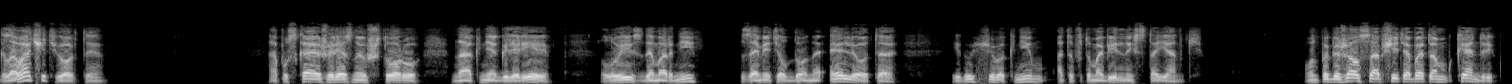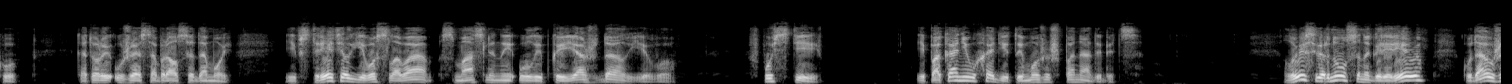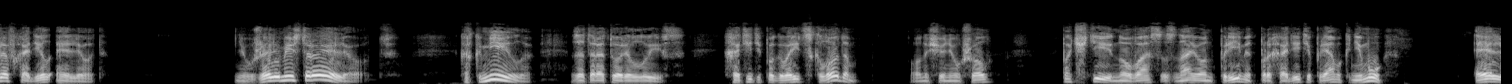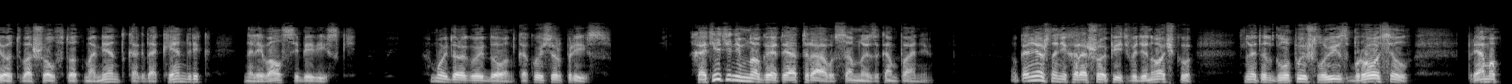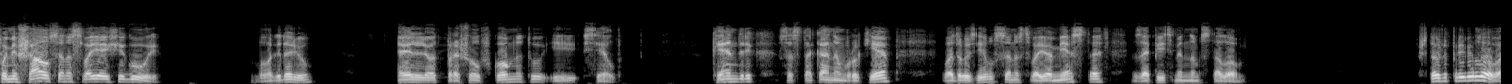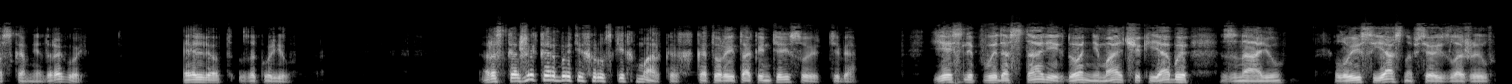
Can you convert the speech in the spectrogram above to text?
Глава четвертая. Опуская железную штору на окне галереи, Луис де Марни заметил Дона Эллиота, идущего к ним от автомобильной стоянки. Он побежал сообщить об этом Кендрику, который уже собрался домой, и встретил его слова с масляной улыбкой. «Я ждал его. Впусти. И пока не уходи, ты можешь понадобиться». Луис вернулся на галерею, куда уже входил Эллиот. «Неужели мистер Эллиот?» «Как мило!» — затараторил Луис. «Хотите поговорить с Клодом?» «Он еще не ушел?» «Почти, но вас, знаю, он примет. Проходите прямо к нему». Эллиот вошел в тот момент, когда Кендрик наливал себе виски. «Мой дорогой Дон, какой сюрприз! Хотите немного этой отравы со мной за компанию?» «Ну, конечно, нехорошо пить в одиночку, но этот глупыш Луис бросил, прямо помешался на своей фигуре. Благодарю. Эллиот прошел в комнату и сел. Кендрик со стаканом в руке водрузился на свое место за письменным столом. «Что же привело вас ко мне, дорогой?» Эллиот закурил. «Расскажи-ка об этих русских марках, которые так интересуют тебя. Если б вы достали их, Донни, мальчик, я бы... Знаю. Луис ясно все изложил.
